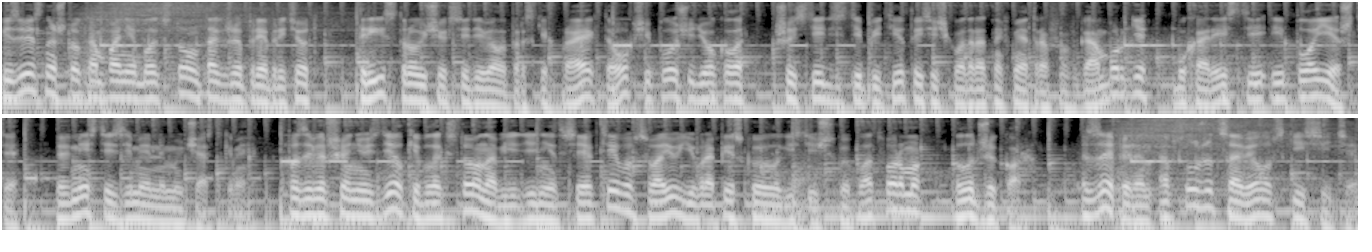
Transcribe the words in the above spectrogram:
Известно, что компания Blackstone также приобретет три строящихся девелоперских проекта общей площадью около 65 тысяч квадратных метров в Гамбурге, Бухаресте и Плоеште вместе с земельными участками. По завершению сделки Blackstone объединит все активы в свою европейскую логистическую платформу Logicor. Zeppelin обслужит Савеловский Сити.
